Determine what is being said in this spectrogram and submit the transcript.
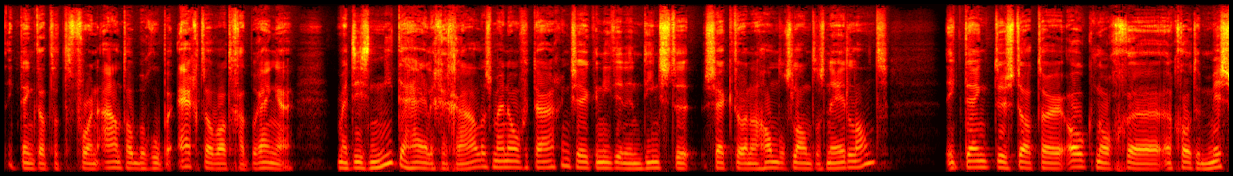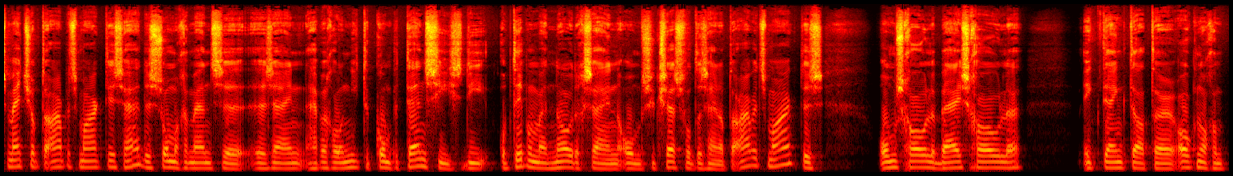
Ik denk dat dat voor een aantal beroepen echt wel wat gaat brengen. Maar het is niet de heilige graal, is mijn overtuiging. Zeker niet in een dienstensector en een handelsland als Nederland. Ik denk dus dat er ook nog uh, een grote mismatch op de arbeidsmarkt is. Hè? Dus sommige mensen eh, zijn, hebben gewoon niet de competenties die op dit moment nodig zijn om succesvol te zijn op de arbeidsmarkt. Dus omscholen, bijscholen. Ik denk dat er ook nog een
